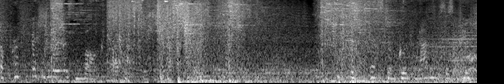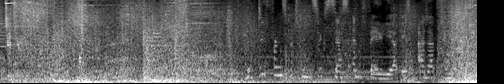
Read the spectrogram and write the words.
A professional is marked by precision. The test of good manners is patience. The difference between success and failure is adaptation.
